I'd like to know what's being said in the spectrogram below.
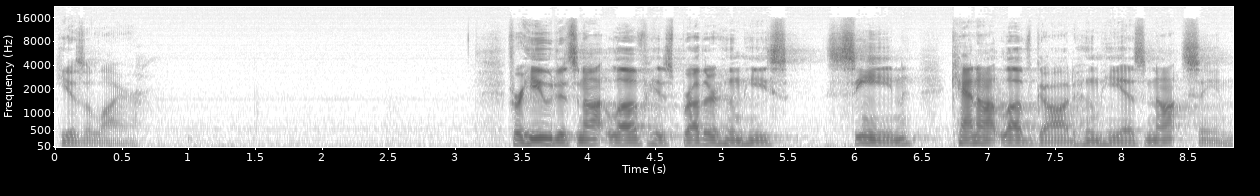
he is a liar. For he who does not love his brother whom he's seen cannot love God whom he has not seen.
